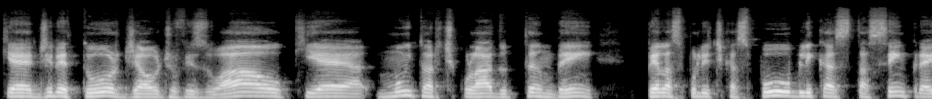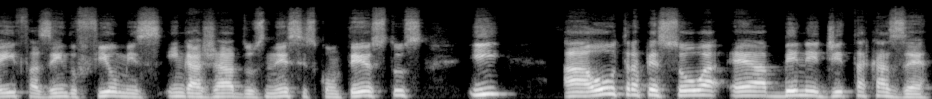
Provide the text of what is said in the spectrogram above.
que é diretor de audiovisual, que é muito articulado também pelas políticas públicas, está sempre aí fazendo filmes engajados nesses contextos, e a outra pessoa é a Benedita Casé.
